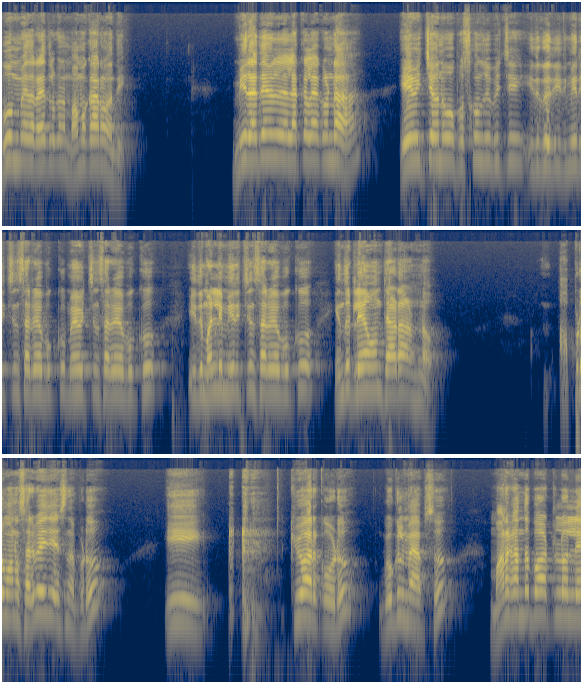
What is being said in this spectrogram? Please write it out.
భూమి మీద రైతులకు మమకారం అది. మీరు అదేం లెక్క లేకుండా ఏమి ఇచ్చావు నువ్వు? పుస్తకం చూపించి ఇదిగో ఇది మీరు ఇచ్చిన సర్వే బుక్ మేము ఇచ్చిన సర్వే బుక్ ఇది మళ్ళీ మీరు ఇచ్చిన సర్వే బుక్ ఇందులో ఏమో తేడా అంటున్నావు? అప్పుడు మనం సర్వే చేసినప్పుడు ఈ క్యూఆర్ కోడ్ గూగుల్ మ్యాప్స్ మనకు అందుబాటులో లే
